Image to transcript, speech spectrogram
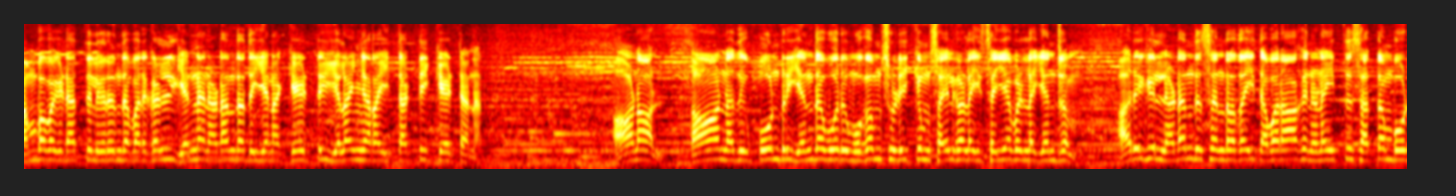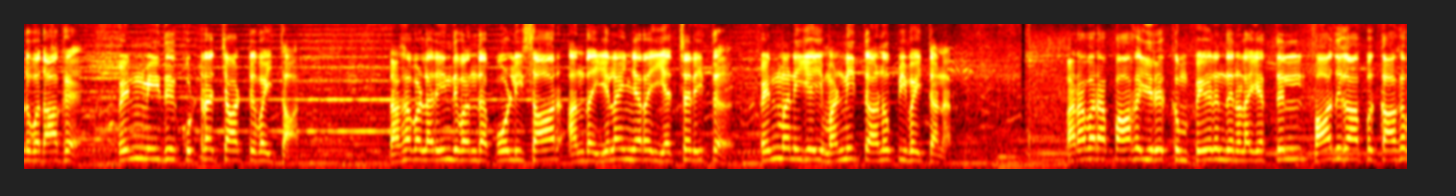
சம்பவ இடத்தில் இருந்தவர்கள் என்ன நடந்தது என கேட்டு இளைஞரை தட்டி கேட்டனர். ஆனால் தான் அது போன்று எந்த ஒரு முகம் சுடிக்கும் செயல்களை செய்யவில்லை என்றும் அருகில் நடந்து சென்றதை தவறாக நினைத்து சத்தம் போடுவதாக பெண் மீது குற்றச்சாட்டு வைத்தார். தகவல் அறிந்து வந்த போலீசார் அந்த இளைஞரை எச்சரித்து பெண்மணியை மன்னித்து அனுப்பி வைத்தனர். பரபரப்பாக இருக்கும் பேருந்து நிலையத்தில் பாதுகாப்புக்காக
